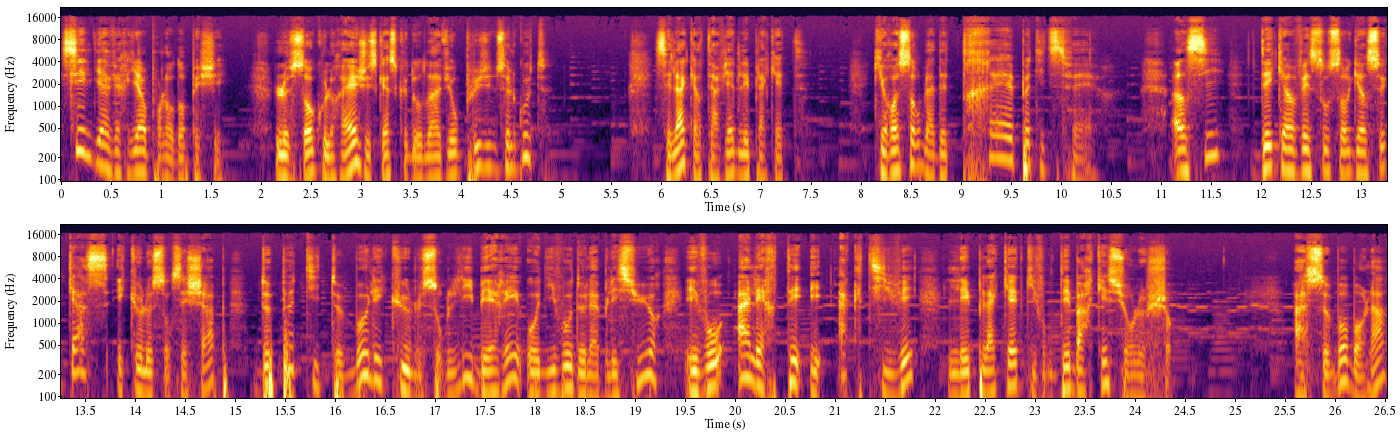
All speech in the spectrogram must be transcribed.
S'il n'y avait rien pour l'en empêcher, le sang coulerait jusqu'à ce que nous n'avions plus une seule goutte. C'est là qu'interviennent les plaquettes, qui ressemblent à des très petites sphères. Ainsi, dès qu'un vaisseau sanguin se casse et que le sang s'échappe, de petites molécules sont libérées au niveau de la blessure et vont alerter et activer les plaquettes qui vont débarquer sur le champ. À ce moment-là,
